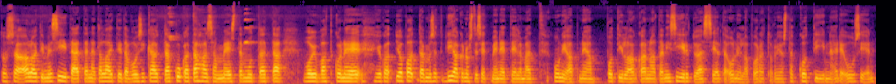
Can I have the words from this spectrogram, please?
Tuossa aloitimme siitä, että näitä laitteita voisi käyttää kuka tahansa meistä, mutta että voivatko ne jopa tämmöiset diagnostiset menetelmät uniapnean potilaan kannalta niin siirtyä sieltä unilaboratoriosta kotiin näiden uusien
